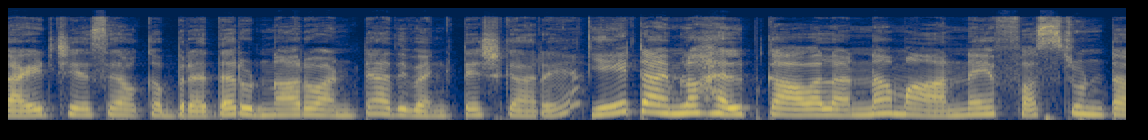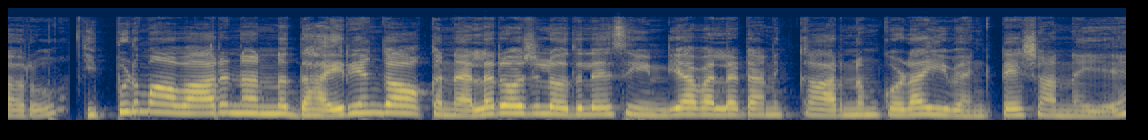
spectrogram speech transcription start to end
గైడ్ చేసే ఒక బ్రదర్ ఉన్నారు అంటే అది వెంకటేష్ గారే. ఏ టైంలో హెల్ప్ కావాలన్నా మా అన్నయ్య ఫస్ట్ ఉంటారు. ఇప్పుడు మా వారు నన్ను ధైర్యంగా ఒక నెల రోజులు వదిలేసి ఇండియా వెళ్ళడానికి కారణం కూడా ఈ వెంకటేష్ అన్నయ్యే.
